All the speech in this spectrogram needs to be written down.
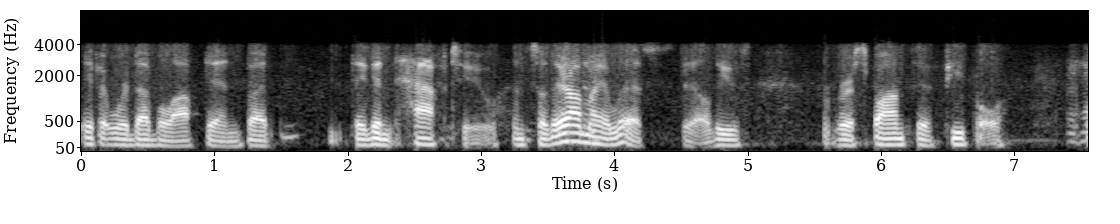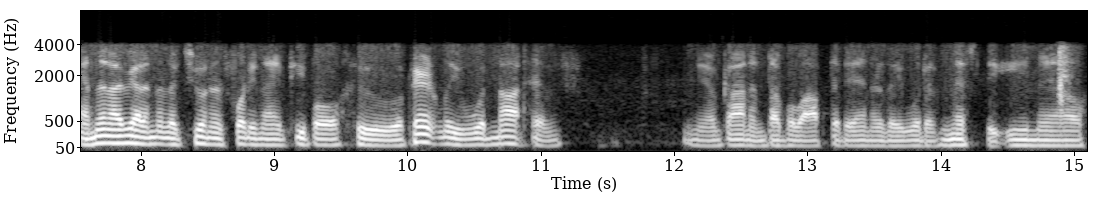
if it were double opt in, but they didn't have to. And so they're on my list still, these responsive people. Mhm. And then I've got another 249 people who apparently would not have, you know, gone and double opted in, or they would have missed the email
